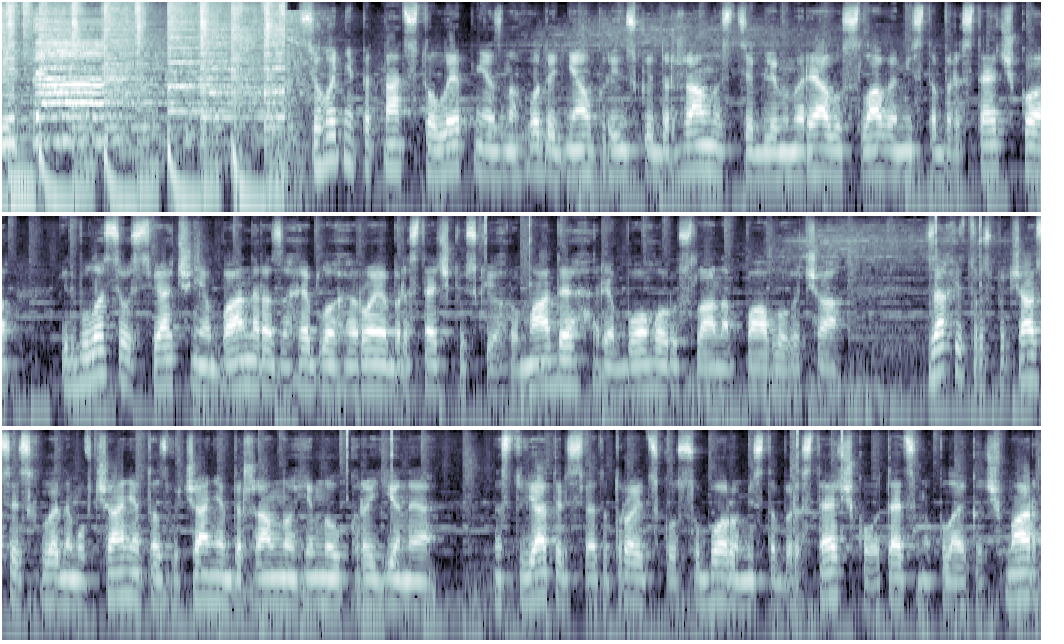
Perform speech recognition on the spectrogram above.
рясних. Сьогодні, 15 липня, з нагоди Дня української державності біля меморіалу слави міста Берестечко відбулося освячення банера загиблого героя Берестечківської громади Рябого Руслана Павловича. Захід розпочався із хвилини мовчання та звучання державного гімну України. Настоятель Свято-Троїцького собору міста Берестечко, отець Миколай Качмар,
